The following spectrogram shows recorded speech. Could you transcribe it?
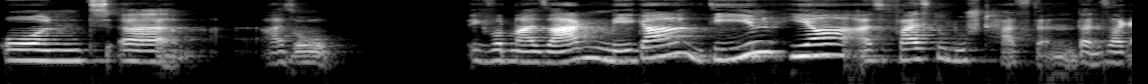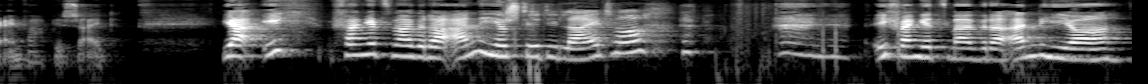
Und äh, also ich würde mal sagen, mega Deal hier. Also falls du Lust hast, dann, dann sag einfach Bescheid. Ja, ich fange jetzt mal wieder an. Hier steht die Leiter. Ich fange jetzt mal wieder an, hier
